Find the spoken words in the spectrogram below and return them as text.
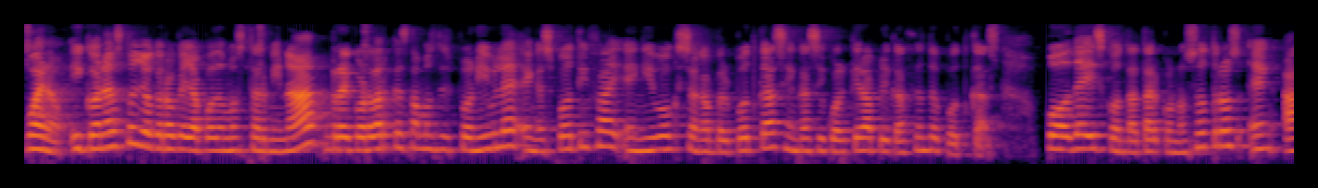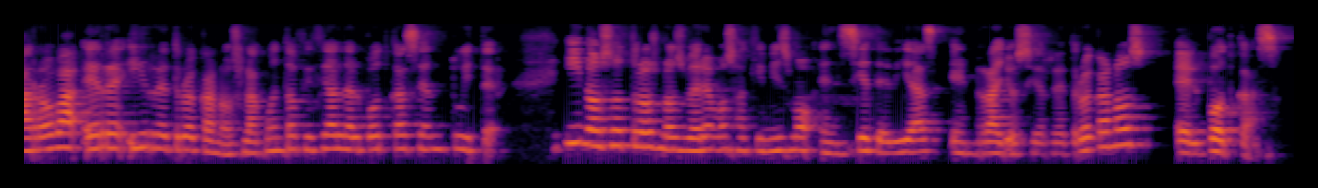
bueno, y con esto yo creo que ya podemos terminar. Recordar que estamos disponibles en Spotify, en Evox, en Apple Podcast y en casi cualquier aplicación de podcast. Podéis contactar con nosotros en arroba RI Retruécanos, la cuenta oficial del podcast en Twitter. Y nosotros nos veremos aquí mismo en siete días en Rayos y Retruécanos, el podcast.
